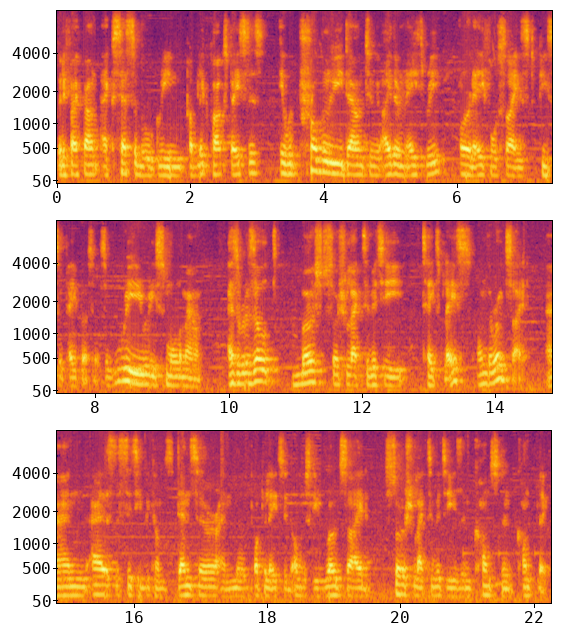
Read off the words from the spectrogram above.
But if I found accessible green public park spaces, it would probably be down to either an A3 or an A4 sized piece of paper. So it's a really, really small amount. As a result, most social activity takes place on the roadside. And as the city becomes denser and more populated, obviously roadside social activity is in constant conflict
